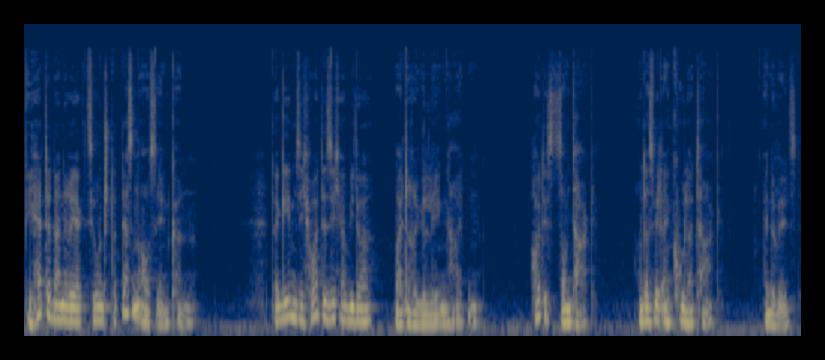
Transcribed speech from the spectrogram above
Wie hätte deine Reaktion stattdessen aussehen können? Da geben sich heute sicher wieder weitere Gelegenheiten. Heute ist Sonntag und das wird ein cooler Tag, wenn du willst.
